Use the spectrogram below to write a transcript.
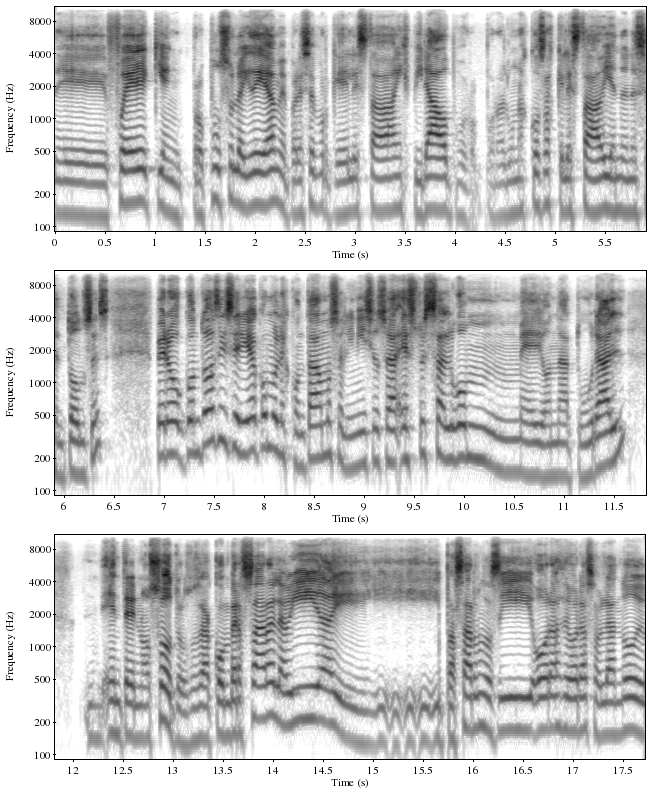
eh, fue quien propuso la idea, me parece porque él estaba inspirado por, por, algunas cosas que él estaba viendo en ese entonces. Pero con toda sinceridad, como les contábamos al inicio, o sea, esto es algo medio natural entre nosotros, o sea, conversar de la vida y, pasarnos así horas de horas hablando de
